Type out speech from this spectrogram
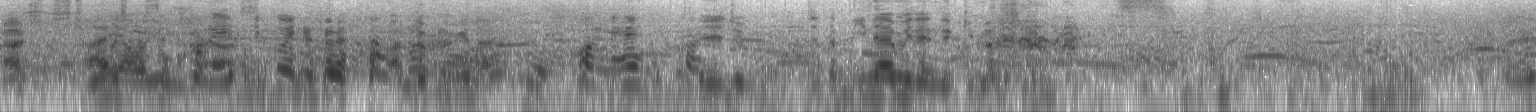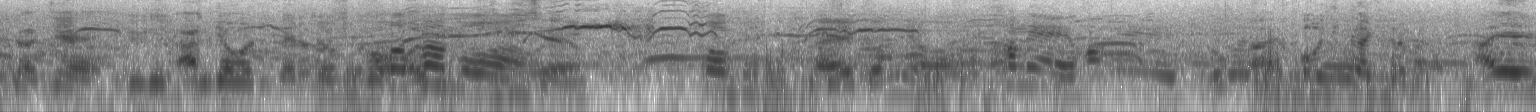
아, 진짜 정말 아니 잘생긴. 황해 찍고 있는 거야. 완벽하게 나. 황해? 이제 좀 진짜 미남이 된 느낌이었어. 그러니까 이제 여기 안경을 좀 내려놓으시고 얼굴 뭐. 비비세요. 네 그럼요. 황해 황해. 아, 어디까지 들어가? 아예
